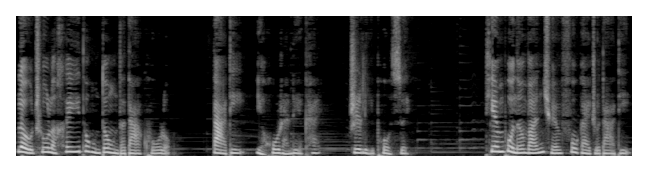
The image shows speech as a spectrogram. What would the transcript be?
露出了黑洞洞的大窟窿，大地也忽然裂开，支离破碎。天不能完全覆盖住大地，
